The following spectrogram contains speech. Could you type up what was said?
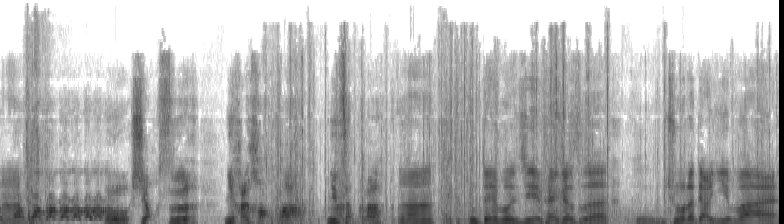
啊！哦，小斯，你还好吧？你怎么了？嗯，对不起，佩克斯，嗯出了点意外。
